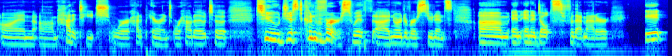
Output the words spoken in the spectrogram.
on um, how to teach or how to parent or how to to to just converse with uh, neurodiverse students um, and and adults for that matter, it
